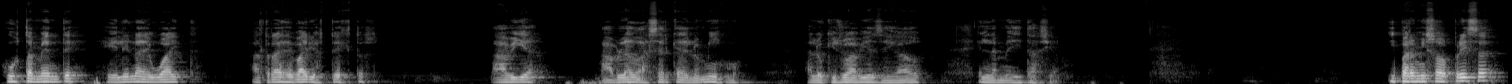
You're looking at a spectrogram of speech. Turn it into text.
Justamente Elena de White, a través de varios textos, había hablado acerca de lo mismo a lo que yo había llegado en la meditación. Y para mi sorpresa,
